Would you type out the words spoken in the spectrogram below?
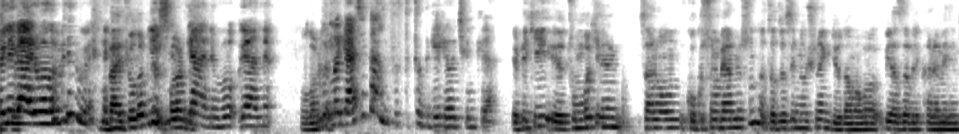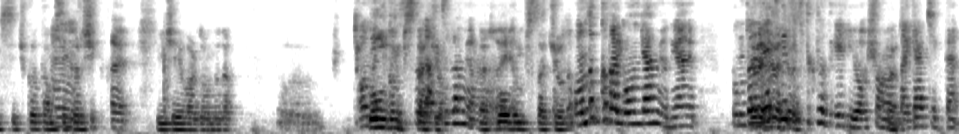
Öyle bir ayrım olabilir mi? Belki olabilir. Yeşil Vardır. yani bu yani. Olabilir. Bunda gerçekten fıstık tadı geliyor çünkü. E peki e, Tumbaki'nin sen onun kokusunu beğenmiyorsun da tadı senin hoşuna gidiyordu ama o biraz daha böyle karamelimsi, çikolatamsı Hmm, karışık evet. bir şey vardı onda da. Ondaki Golden pistachio. Hatırlamıyorum Evet, onu öyle. Golden Pistachio'da. Onda bu kadar yoğun gelmiyordu yani. Bunda Evet, net evet, bir evet. fıstık tadı geliyor şu anda gerçekten.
